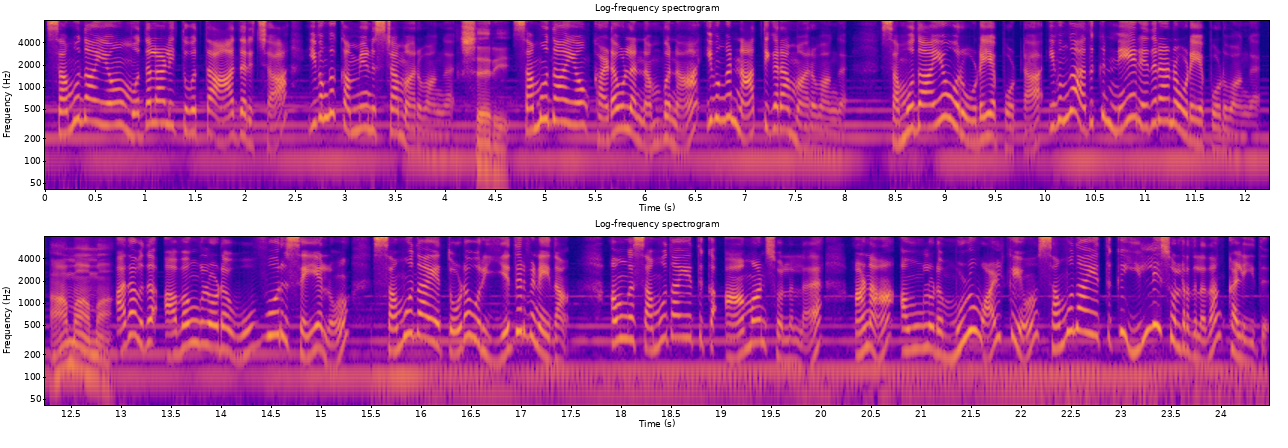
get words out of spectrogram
சமுதாயம் முதலாளித்துவத்தை ஆதரிச்சா இவங்க கம்யூனிஸ்டா மாறுவாங்க. சரி. சமுதாயம் கடவுளை நம்புனா இவங்க நாத்திகரா மாறுவாங்க. சமுதாயம் ஒரு உடைய போட்டா இவங்க அதுக்கு நேர் எதிரான உடைய போடுவாங்க. ஆமா ஆமா அதாவது அவங்களோட ஒவ்வொரு செயலும் சமுதாயத்தோட ஒரு எதிர்வினை தான். அவங்க சமுதாயத்துக்கு ஆமான்னு சொல்லல ஆனா அவங்களோட முழு வாழ்க்கையும் சமுதாயத்துக்கு இல்லை சொல்றதுல தான் கழியுது.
